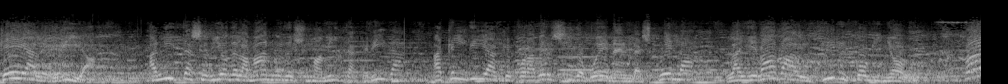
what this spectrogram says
¡Qué alegría! Anita se dio de la mano de su mamita querida aquel día que por haber sido buena en la escuela la llevaba al circo Guiñol.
